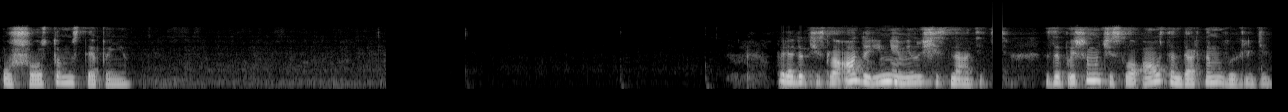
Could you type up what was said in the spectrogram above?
у шостому степені. Порядок числа А дорівнює мінус 16. Запишемо число А у стандартному вигляді.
